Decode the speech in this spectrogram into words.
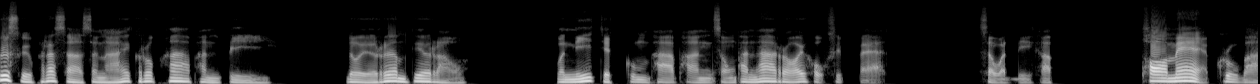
พื่อสื่อพระศาสนาให้ครบ5,000ปี โดยเริ่มที่เรา วันนี้7กุมภาพันธ์2568สวัสดีครับ พ่อแม่ครูบา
